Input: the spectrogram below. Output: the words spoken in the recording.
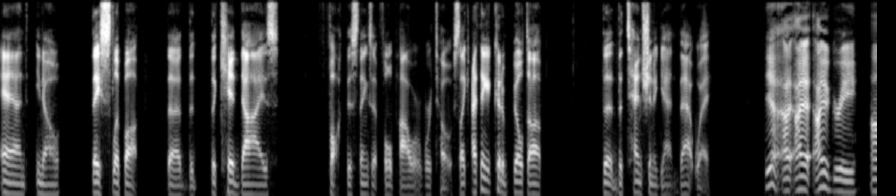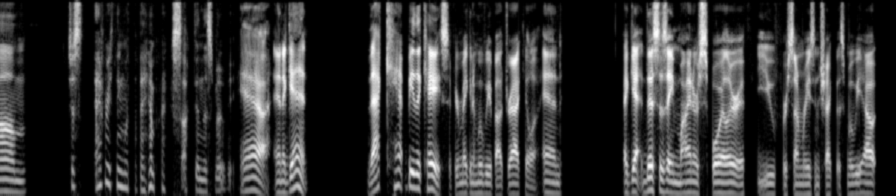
And you know, they slip up. The the the kid dies. Fuck, this thing's at full power. We're toast. Like I think it could have built up the the tension again that way. Yeah, I I, I agree. Um, just everything with the vampire sucked in this movie. Yeah, and again, that can't be the case if you're making a movie about Dracula. And again, this is a minor spoiler if you for some reason check this movie out.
